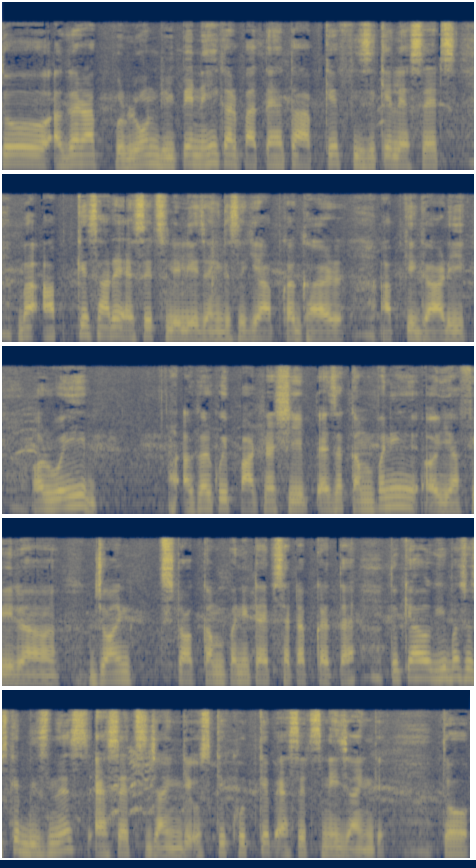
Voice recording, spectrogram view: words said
तो अगर आप लोन रीपे नहीं कर पाते हैं तो आपके फ़िज़िकल एसेट्स व आपके सारे एसेट्स ले लिए जाएँगे। जैसे कि आपका घर, आपकी गाड़ी और वही अगर कोई पार्टनरशिप एज अ कंपनी या फिर joint stock company type setup करता है तो क्या होगी, बस उसके बिज़नेस एसेट्स जाएँगे, उसके खुद के एसेट्स नहीं जाएँगे। तो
